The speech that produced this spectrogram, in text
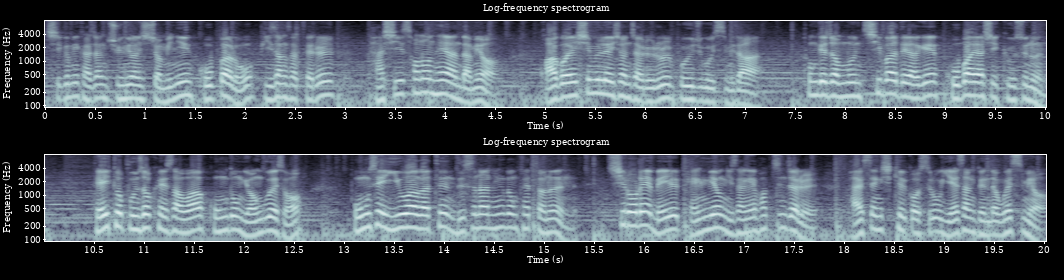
지금이 가장 중요한 시점이니 곧바로 비상사태를 다시 선언해야 한다며 과거의 시뮬레이션 자료를 보여주고 있습니다. 통계 전문 치바대학의 고바야시 교수는 데이터 분석 회사와 공동 연구에서 봉쇄 이후와 같은 느슨한 행동 패턴은 7월에 매일 100명 이상의 확진자를 발생시킬 것으로 예상된다고 했으며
